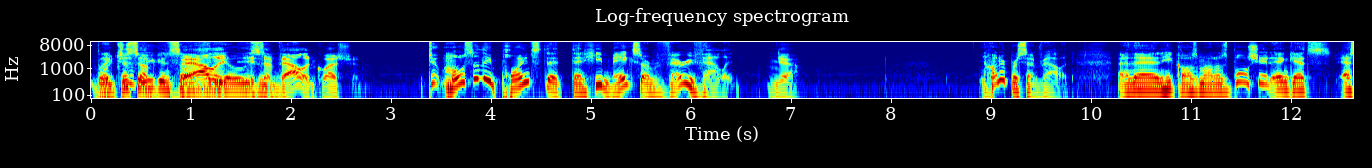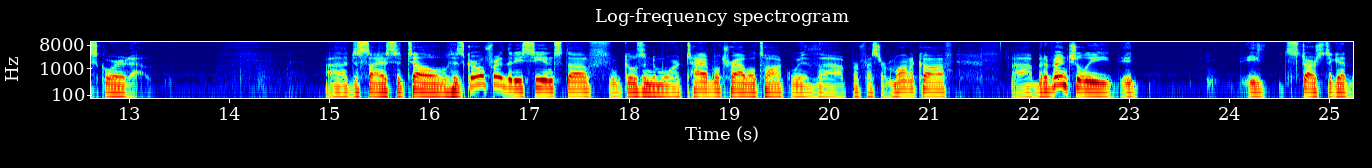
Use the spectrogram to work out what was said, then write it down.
Like, Which just so you can sell valid, videos. It's a valid question. dude, most of the points that, that he makes are very valid. Yeah. 100% valid. And then he calls him out bullshit and gets escorted out. Uh, decides to tell his girlfriend that he's seeing stuff, goes into more time travel talk with uh, Professor Monikoff. Uh, but eventually, it he starts to get.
